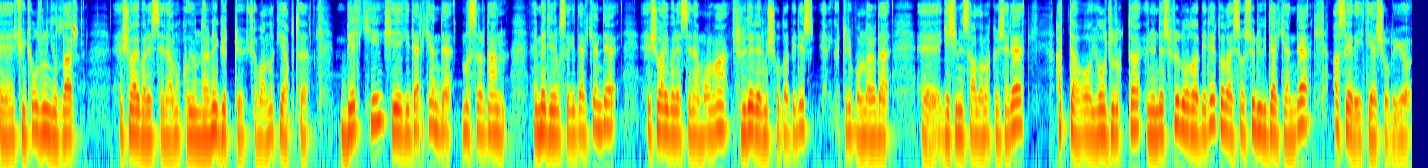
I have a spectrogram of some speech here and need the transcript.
E, çünkü uzun yıllar e, Şuayb Aleyhisselam'ın koyunlarını güttü, çobanlık yaptı. Belki şeye giderken de Mısır'dan e, Medine Mısır'a giderken de e, Şuayb Aleyhisselam ona sürüde vermiş olabilir. Yani götürüp onları da e, geçimini sağlamak üzere Hatta o yolculukta önünde sürü de olabilir. Dolayısıyla sürü giderken de asaya da ihtiyaç oluyor.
